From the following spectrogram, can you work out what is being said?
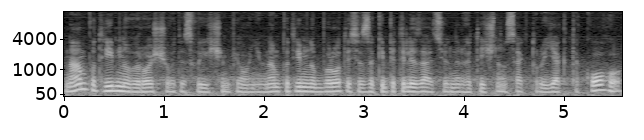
Нам потрібно вирощувати своїх чемпіонів. Нам потрібно боротися за капіталізацію енергетичного сектору як такого,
